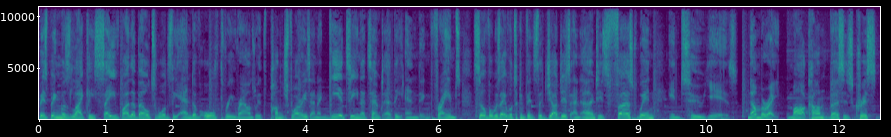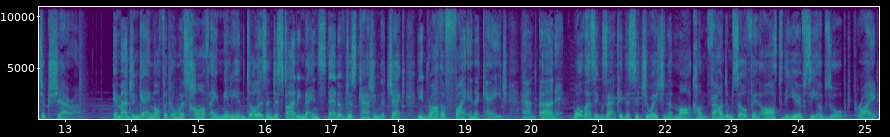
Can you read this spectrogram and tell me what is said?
Bisping was likely saved by the bell towards the end of all three rounds with punch flurries and a guillotine attempt at the ending frames. Silva was able to convince the judges and earned his first win in two years. Number 8. Mark Hunt versus Chris Tuchscherer. Imagine getting offered almost half a million dollars and deciding that instead of just cashing the check, you'd rather fight in a cage and earn it. Well, that's exactly the situation that Mark Hunt found himself in after the UFC absorbed Pride.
